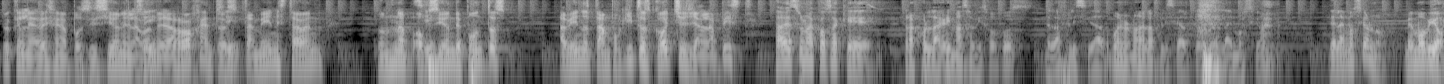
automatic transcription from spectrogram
creo que en la décima posición en la Sí. bandera roja. Entonces Sí. también estaban con una opción de puntos, habiendo tan poquitos coches ya en la pista. ¿Sabes una cosa que trajo lágrimas a mis ojos? De la felicidad. Bueno, no de la felicidad, pero de la emoción. De la emoción no. Me movió.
